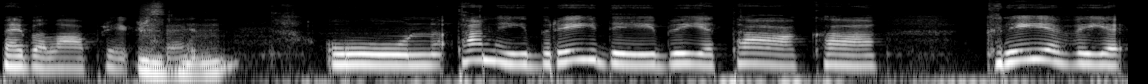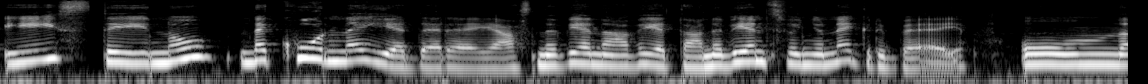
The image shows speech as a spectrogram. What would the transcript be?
Pēbalā priekšsēdi. Mm -hmm. Un tanī brīdī bija tā, ka Krievija īsti nu, nekur neiederējās, nevienā vietā, neviens viņu negribēja. Un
